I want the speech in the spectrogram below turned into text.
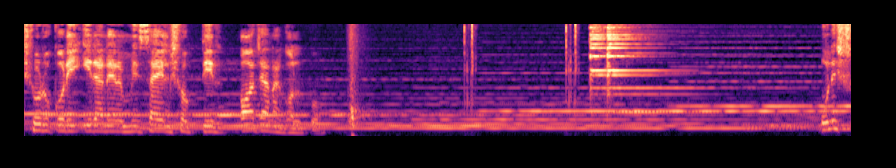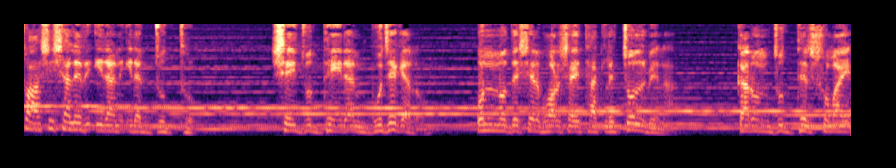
শুরু করি ইরানের মিসাইল শক্তির অজানা গল্প। উনিশশো আশি সালের ইরান ইরাক যুদ্ধ। সেই যুদ্ধে ইরান বুঝে গেল, অন্য দেশের ভরসায় থাকলে চলবে না, কারণ যুদ্ধের সময়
